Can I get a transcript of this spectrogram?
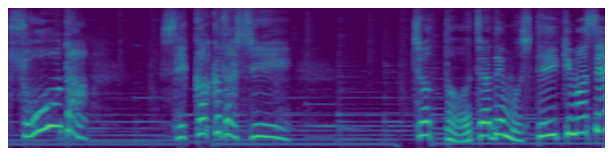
そうだ。せっかくだしちょっとお茶でもしていきません？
